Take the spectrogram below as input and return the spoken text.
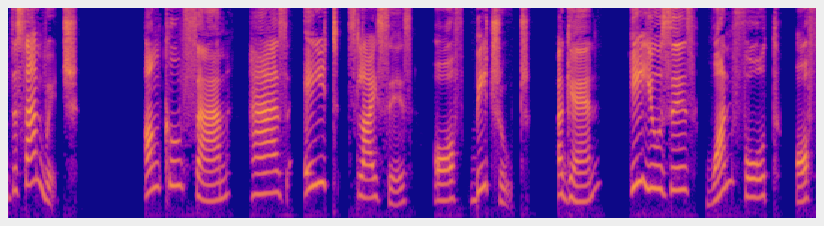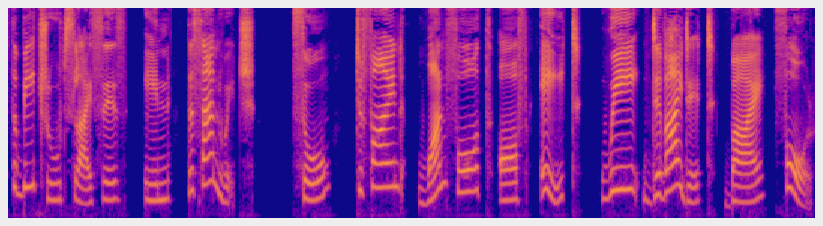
the sandwich. Uncle Sam has 8 slices of beetroot. Again, he uses one fourth of the beetroot slices in the sandwich. So, to find one fourth of 8, we divide it by 4.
